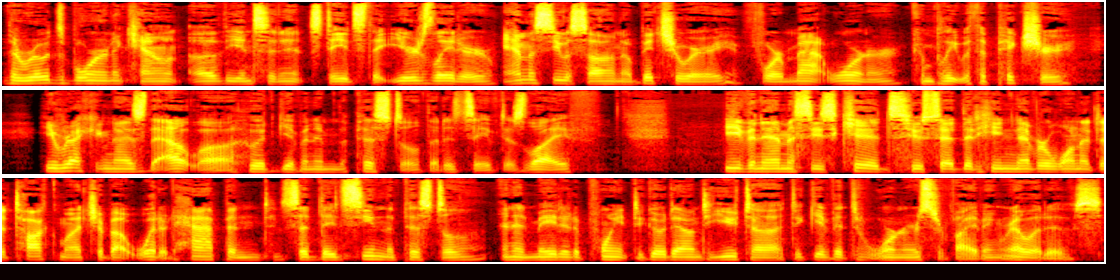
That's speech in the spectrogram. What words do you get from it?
The Rhoades Boren account of the incident states that years later, Amacy saw an obituary for Matt Warner, complete with a picture. He recognized the outlaw who had given him the pistol that had saved his life. Even Amacy's kids, who said that he never wanted to talk much about what had happened, said they'd seen the pistol and had made it a point to go down to Utah to give it to Warner's surviving relatives.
